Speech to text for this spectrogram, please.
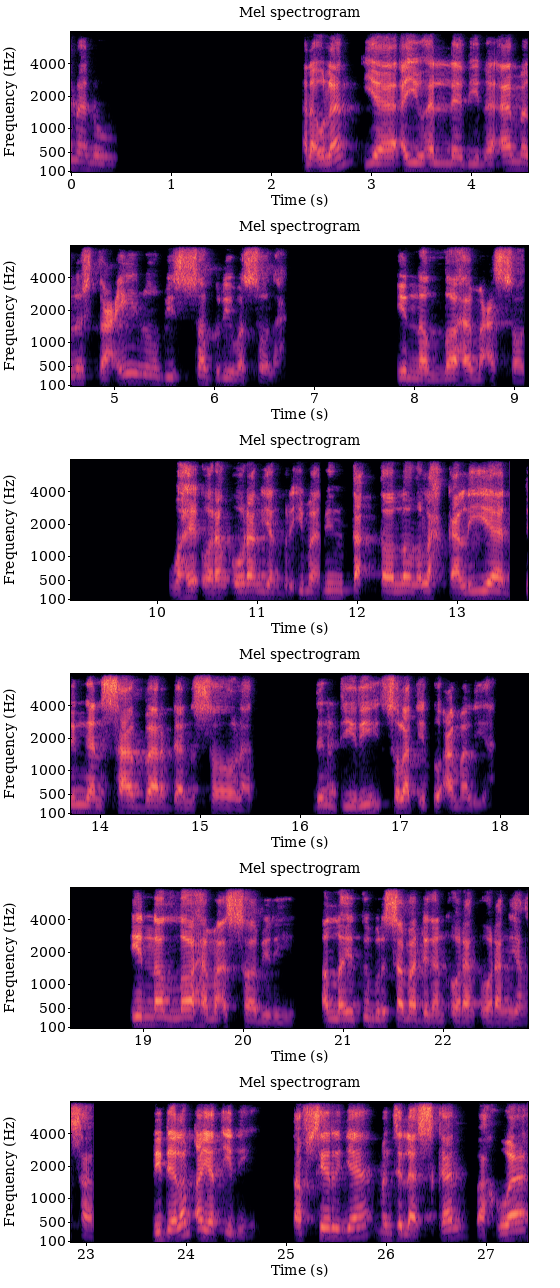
amanu. Anak ulang, ya ayyuhalladzina amanu ista'inu bis sabri was salah. Innallaha ma'as Wahai orang-orang yang beriman, minta tolonglah kalian dengan sabar dan sholat. Dengan diri, sholat itu amaliyah. Innallaha ma'as sabirin. Allah itu bersama dengan orang-orang yang sabar. Di dalam ayat ini, tafsirnya menjelaskan bahwa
